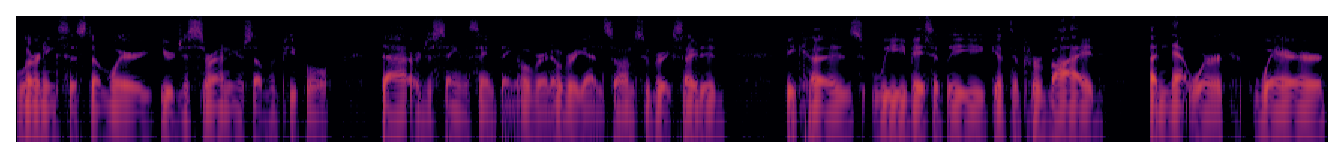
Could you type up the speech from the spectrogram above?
learning system where you're just surrounding yourself with people that are just saying the same thing over and over again. So I'm super excited because we basically get to provide a network where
